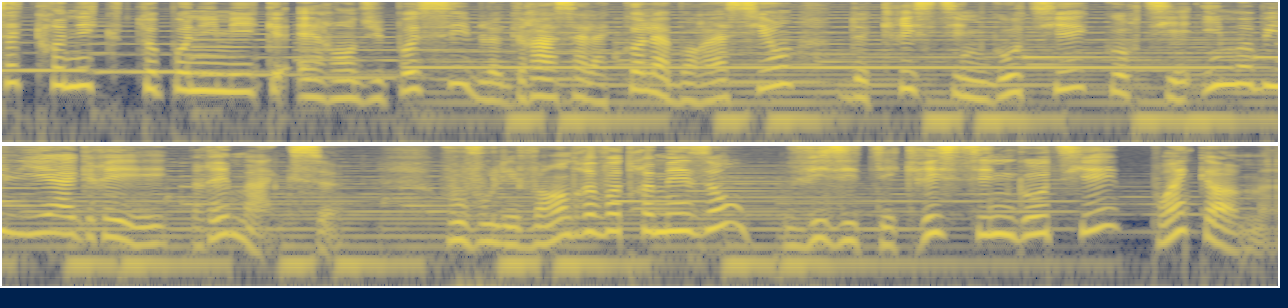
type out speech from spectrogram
Cette chronique toponymique est rendue possible grâce à la collaboration de Christine Gauthier, courtier immobilier agréé Remax. Vous voulez vendre votre maison? Visitez christinegauthier.com.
